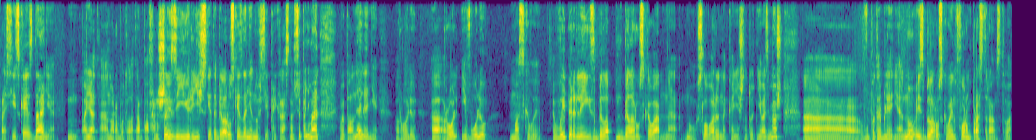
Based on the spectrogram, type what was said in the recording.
Российское издание. Понятно, оно работало там по франшизе, и юридически это белорусское издание, но все прекрасно все понимают. Выполняли они роли, э, роль и волю Москвы. Выперли их с бело, белорусского, э, ну, слово рынок, конечно, тут не возьмешь а, в употребление, но из белорусского информпространства.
